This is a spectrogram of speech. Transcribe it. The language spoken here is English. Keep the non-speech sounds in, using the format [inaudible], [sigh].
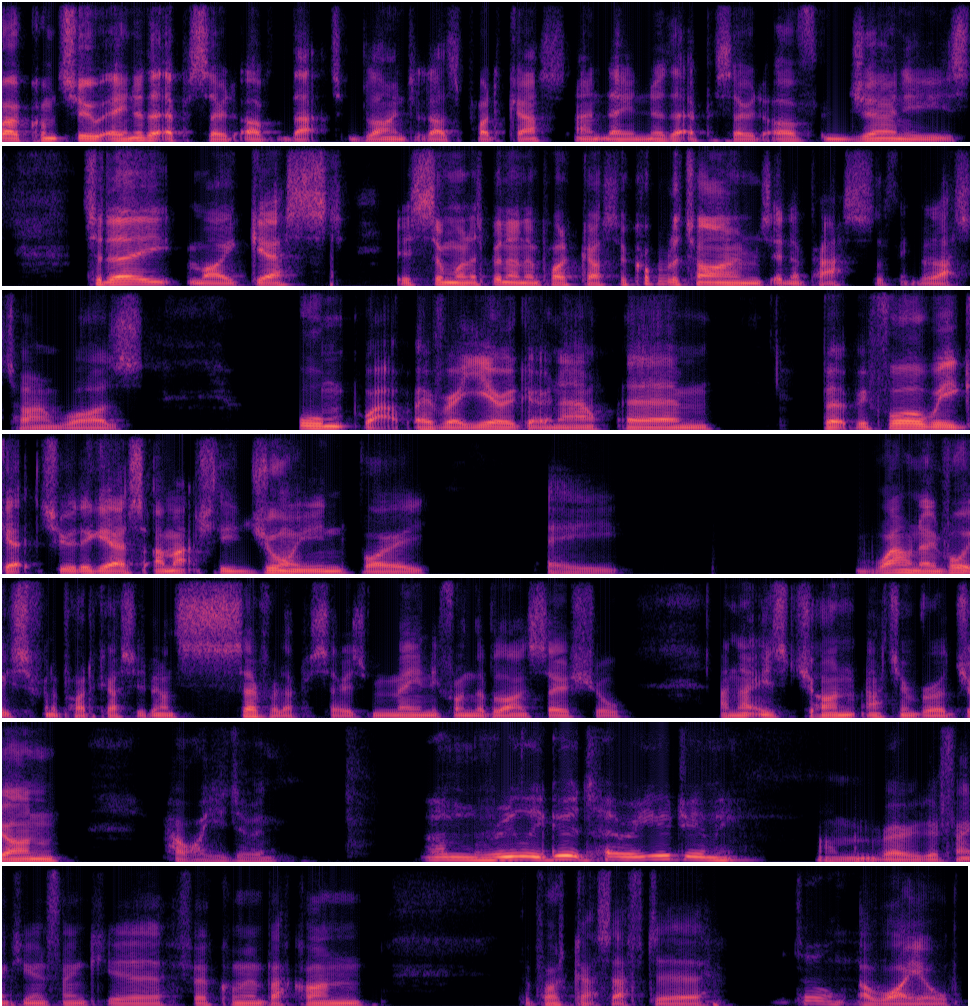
Welcome to another episode of That Blind Lads podcast and another episode of Journeys. Today, my guest is someone that's been on a podcast a couple of times in the past. I think the last time was, um, wow, over a year ago now. Um, but before we get to the guest, I'm actually joined by a well-known voice from the podcast who's been on several episodes, mainly from the Blind Social, and that is John Attenborough. John, how are you doing? I'm really good. How are you, Jamie? I'm very good, thank you, and thank you for coming back on the podcast after So a while.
